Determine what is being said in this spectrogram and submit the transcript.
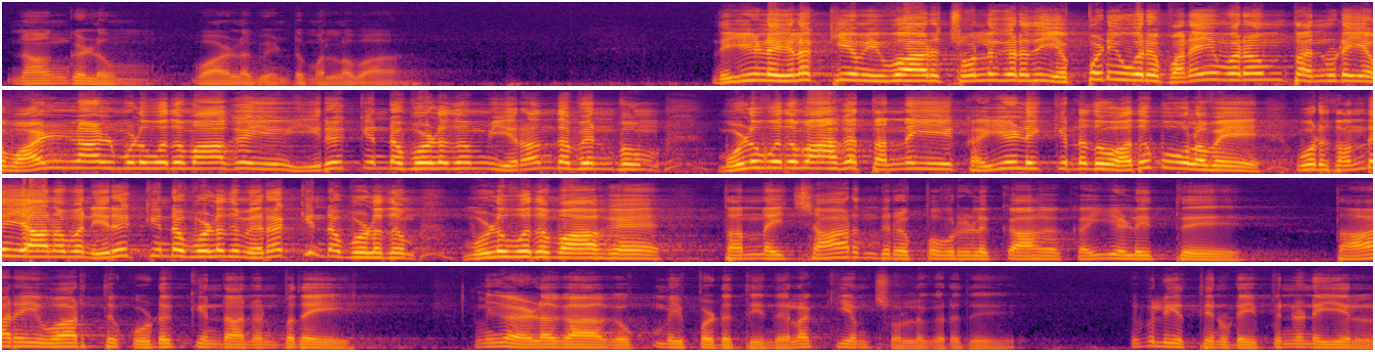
நாங்களும் வாழ வேண்டும் அல்லவா இந்த ஈழ இலக்கியம் இவ்வாறு சொல்லுகிறது. எப்படி ஒரு பனைமரம் தன்னுடைய வாழ்நாள் முழுவதுமாக இருக்கின்ற பொழுதும் இறந்த பின்பும் முழுவதுமாக தன்னையே கையளிக்கின்றதோ அதுபோலவே ஒரு தந்தையானவன் இருக்கின்ற பொழுதும் இறக்கின்ற பொழுதும் முழுவதுமாக தன்னை சார்ந்திருப்பவர்களுக்காக கையளித்து தாரை வார்த்து கொடுக்கின்றான் என்பதை மிக அழகாக உண்மைப்படுத்தி இந்த இலக்கியம் சொல்லுகிறது. விவிலியத்தினுடைய பின்னணியில்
